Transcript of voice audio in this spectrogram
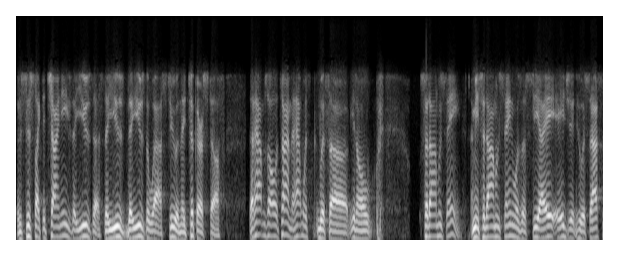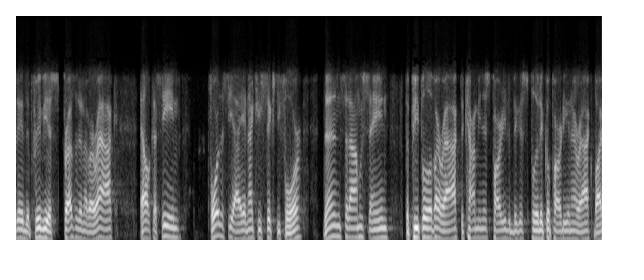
It's just like the Chinese. They used us. They used they used the West too, and they took our stuff. That happens all the time. That happened with with uh, you know Saddam Hussein. I mean, Saddam Hussein was a CIA agent who assassinated the previous president of Iraq, Al Qasim, for the CIA in 1964. Then Saddam Hussein, the people of Iraq, the Communist Party, the biggest political party in Iraq by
